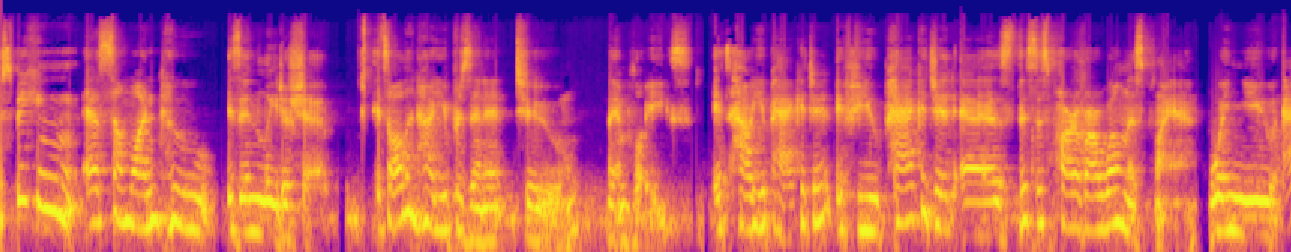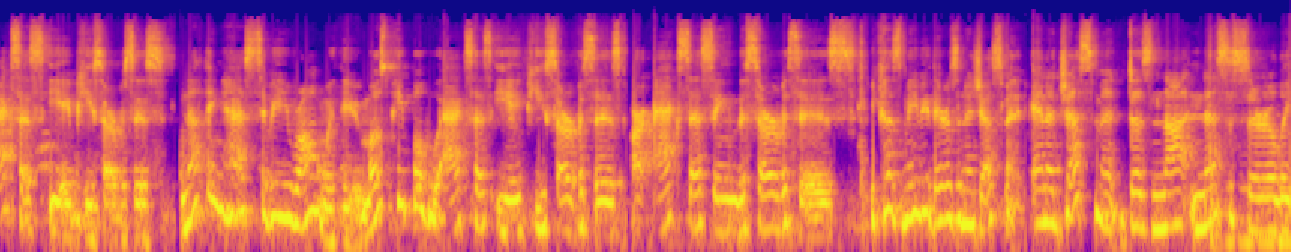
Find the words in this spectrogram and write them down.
Speaking as someone who is in leadership, it's all in how you present it to the employees. It's how you package it. If you package it as this is part of our wellness plan, when you access EAP services, nothing has to be wrong with you. Most people who access EAP services are accessing the services because maybe there's an adjustment. An adjustment does not necessarily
